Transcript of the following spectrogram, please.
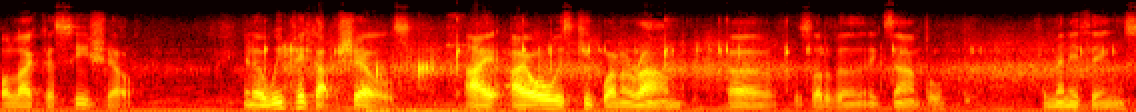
or like a seashell. You know, we pick up shells. I, I always keep one around, uh, sort of an example for many things,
